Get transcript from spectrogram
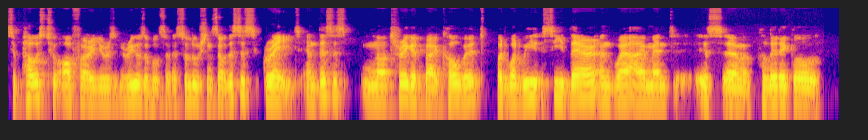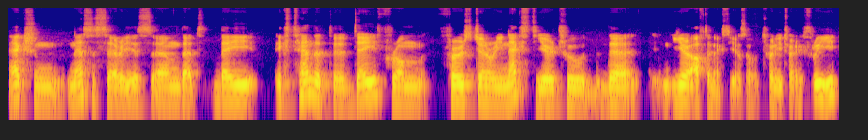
supposed to offer reusable solutions. So this is great, and this is not triggered by COVID. But what we see there, and where I meant is um, political action necessary, is um, that they extended the date from 1st January next year to the year after next year, so 2023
